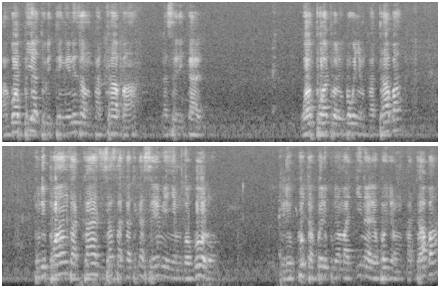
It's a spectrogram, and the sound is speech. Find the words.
ambao pia tulitengeneza mkataba na serikali. Wapo watu walikuwa kwenye mkataba. Tulipoanza kazi sasa katika sehemu yenye mgogoro, tulikuta kweli kuna majina yaliyokuwa kwenye mkataba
